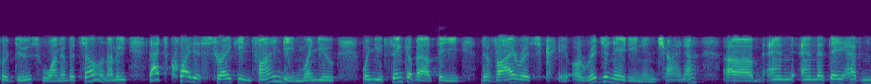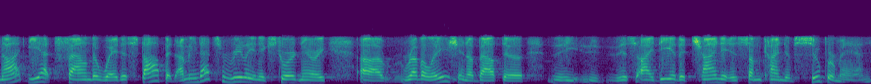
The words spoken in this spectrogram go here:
produce one of its own. I mean, that's quite a striking finding when you when you think about the the virus originating in China, um, and and that they have not yet found a way to stop it. I mean, that's really an extraordinary uh, revelation about the the this idea that China is some kind of Superman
